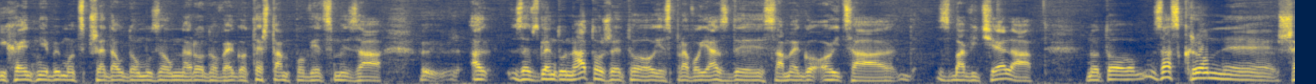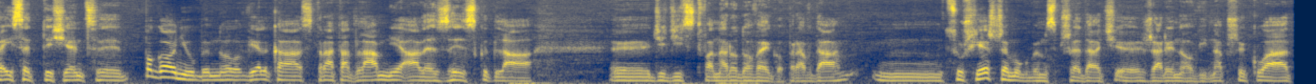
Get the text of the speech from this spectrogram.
i chętnie bym odsprzedał do Muzeum Narodowego, też tam powiedzmy za, ze względu na to, że to jest prawo jazdy samego ojca Zbawiciela, no to za skromne 600 tysięcy pogoniłbym. No, wielka strata dla mnie, ale zysk dla y, dziedzictwa narodowego, prawda? Mm, Cóż jeszcze mógłbym sprzedać y, Żarynowi? Na przykład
